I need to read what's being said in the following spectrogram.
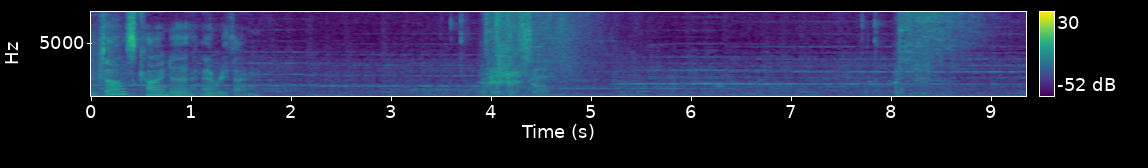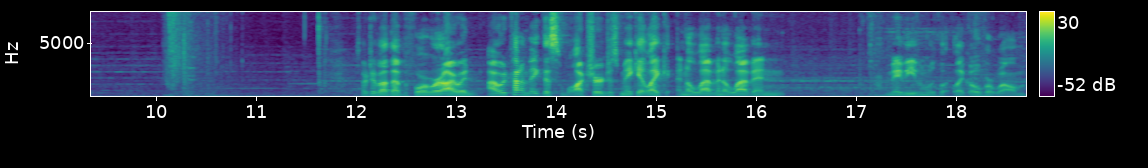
it does kind of everything. Talked about that before where I would I would kind of make this watcher just make it like an 11-11 maybe even with like overwhelm.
